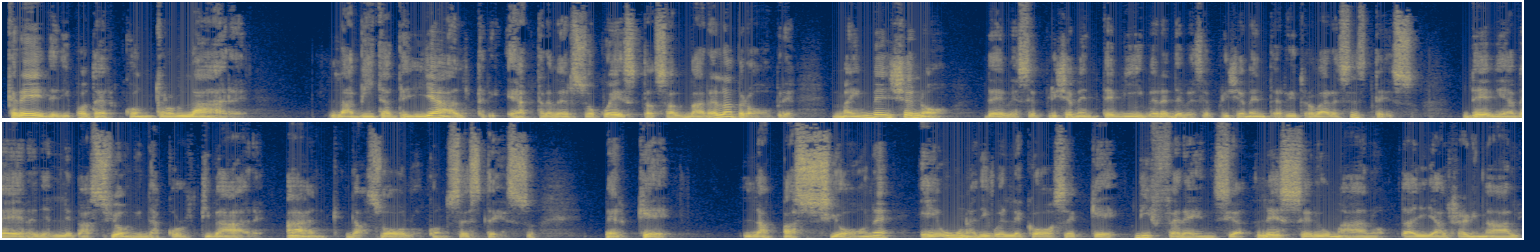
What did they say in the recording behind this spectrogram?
crede di poter controllare la vita degli altri e attraverso questa salvare la propria, ma invece no, deve semplicemente vivere, deve semplicemente ritrovare se stesso, deve avere delle passioni da coltivare anche da solo con se stesso, perché la passione è una di quelle cose che differenzia l'essere umano dagli altri animali.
